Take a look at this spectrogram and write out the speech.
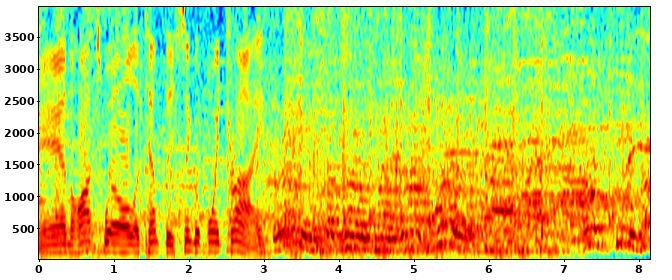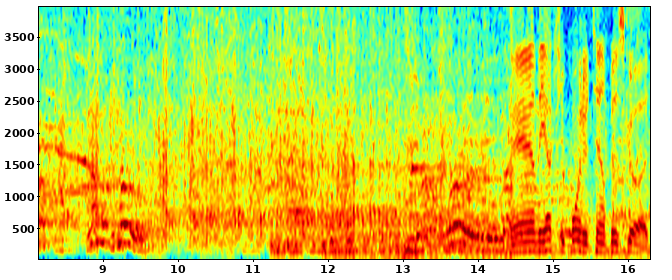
And the Hawks will attempt the single point try. And the extra point attempt is good.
